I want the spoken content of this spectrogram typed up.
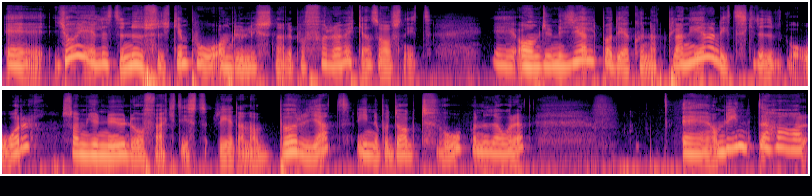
Eh, jag är lite nyfiken på om du lyssnade på förra veckans avsnitt. Eh, om du med hjälp av det har kunnat planera ditt skrivår, som ju nu då faktiskt redan har börjat, vi är inne på dag två på nya året. Eh, om du inte har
